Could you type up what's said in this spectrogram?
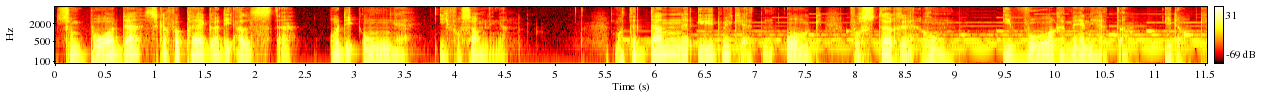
som både skal få prege de eldste og de unge i forsamlingen. Måtte denne ydmykheten òg få større rom i våre menigheter i dag.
